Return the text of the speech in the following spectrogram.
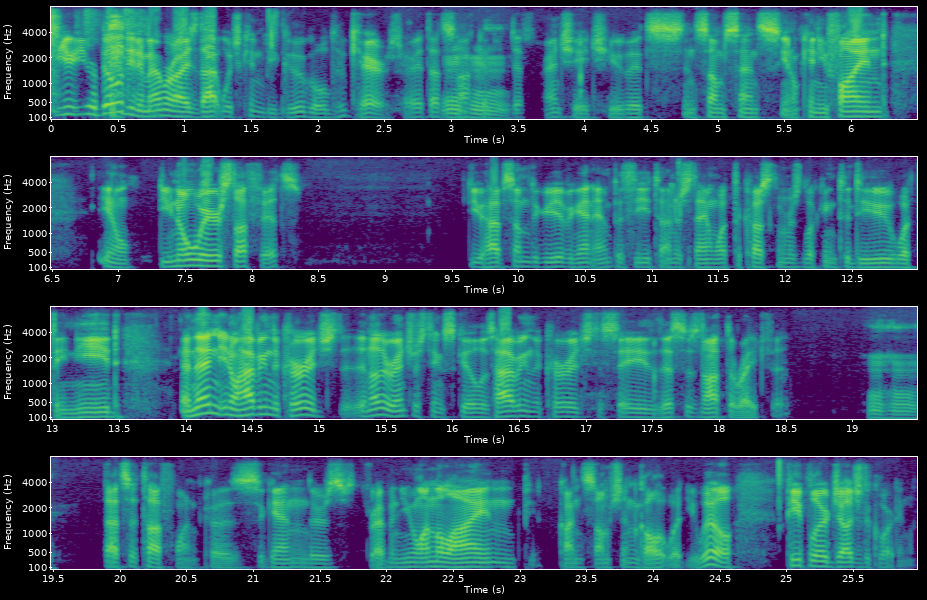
Your, your ability to memorize that which can be Googled, who cares, right? That's not going Mm-hmm. to differentiate you. It's in some sense, you know, can you find, you know, do you know where your stuff fits? Do you have some degree of again empathy to understand what the customer's looking to do, what they need, and then you know having the courage. Another interesting skill is having the courage to say this is not the right fit. Mm-hmm. that's a tough one because again there's revenue on the line consumption call it what you will. People are judged accordingly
